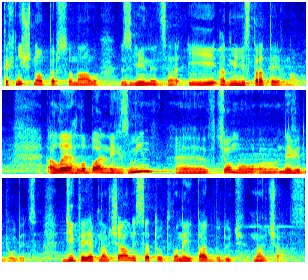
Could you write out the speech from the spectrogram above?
технічного персоналу зміниться і адміністративного. Але глобальних змін е, в цьому не відбудеться. Діти, як навчалися тут, вони і так будуть навчатися.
